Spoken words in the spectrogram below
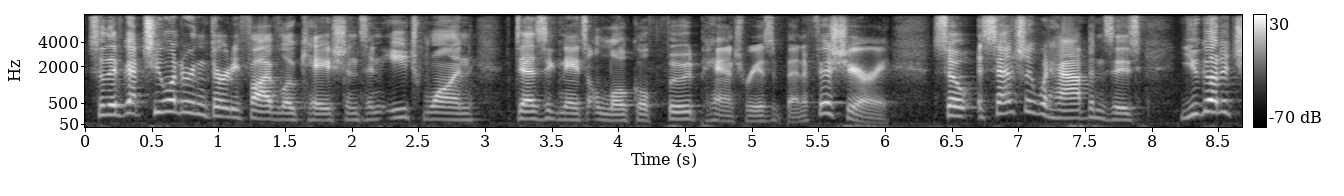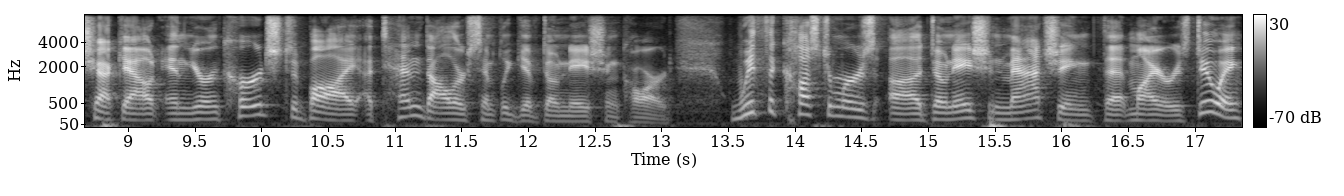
So they've got 235 locations, and each one designates a local food pantry as a beneficiary. So essentially, what happens is you go to checkout and you're encouraged to buy a $10 Simply Give donation card. With the customer's uh, donation matching that Meijer is doing,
